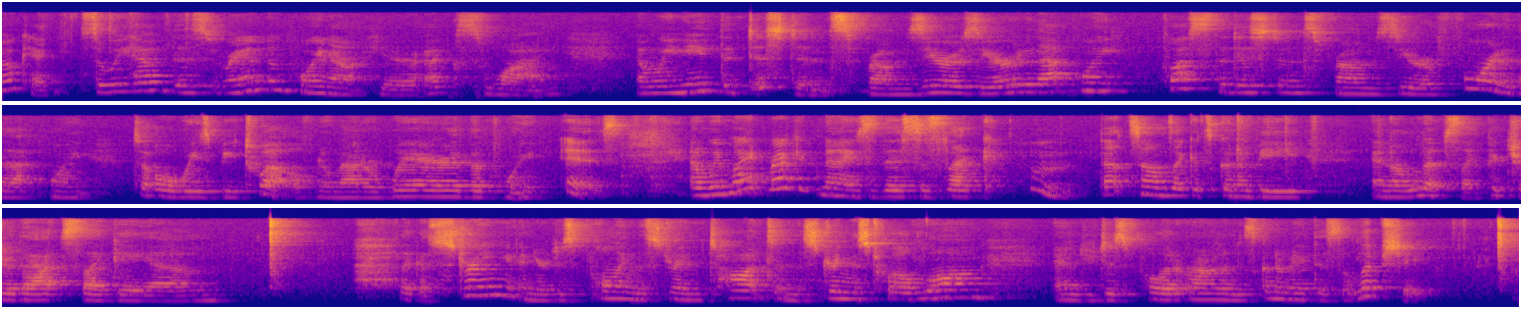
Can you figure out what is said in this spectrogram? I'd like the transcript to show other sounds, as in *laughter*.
Okay, so we have this random point out here, x, y, and we need the distance from 0, 0 to that point plus the distance from 0, 4 to that point to always be 12, no matter where the point is. And we might recognize this as like, hmm, that sounds like it's going to be an ellipse. Like picture that's like a, um, *sighs* like a string and you're just pulling the string taut and the string is 12 long and you just pull it around and it's going to make this ellipse shape.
